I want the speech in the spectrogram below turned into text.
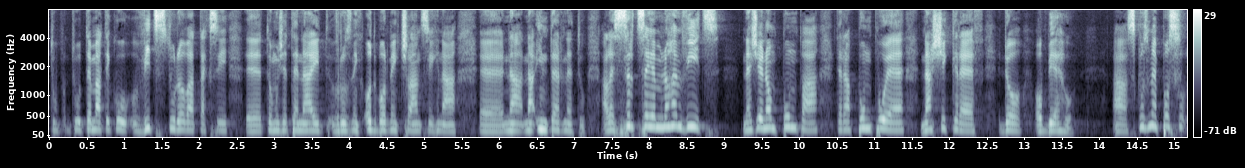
tu, tu tematiku víc studovat, tak si eh, to můžete najít v různých odborných článcích na, eh, na, na internetu. Ale srdce je mnohem víc, než jenom pumpa, která pumpuje naši krev do oběhu. A zkusme, poslu,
